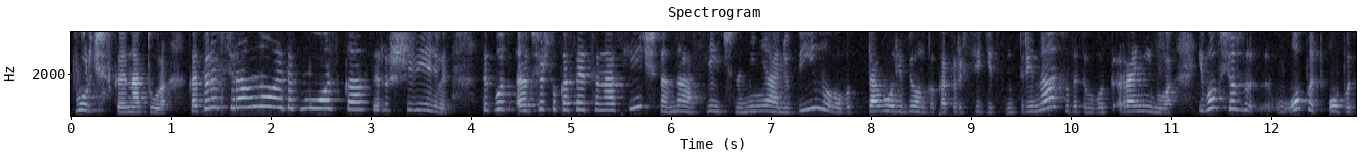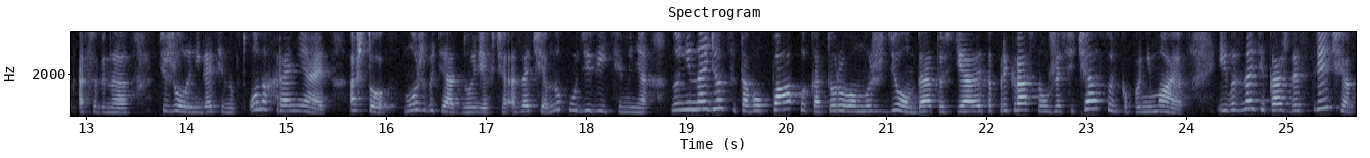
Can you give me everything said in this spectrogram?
творческая натура, которая все равно этот мозг как-то расшевеливает. Так вот, э, все, что касается нас лично, нас лично, меня любимого, вот того ребенка, который сидит внутри нас, вот этого вот ранимого, его все, опыт, опыт, особенно тяжелый негативный, он охраняет. А что, может быть и одной легче, а зачем? Ну-ка удивите меня. Но не найдется того папы, которого мы ждем, да, то есть я это прекрасно уже сейчас только понимаю. И вы знаете, каждая встреча,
